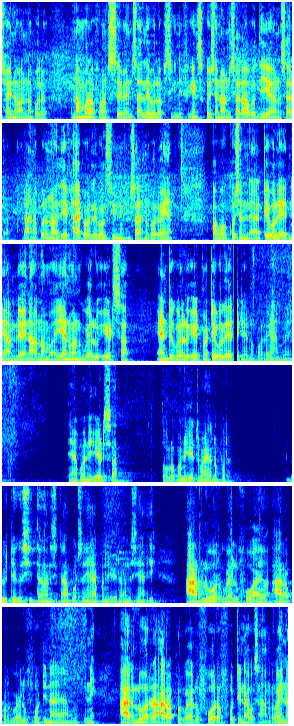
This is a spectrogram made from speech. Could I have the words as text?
छैन भन्नु पऱ्यो नम्बर अफ रन्स सेभेन छ लेभल अफ सिग्निफिकेन्स क्वेसन अनुसार अब दिए अनुसार राख्नु पऱ्यो नदिए फाइभ लेभल सिग्निफिकेन्स राख्नु पऱ्यो होइन? अब क्वेसन टेबल हेर्ने हामीले होइन? नम्बर एन वानको भ्यालु एट छ एन टूको भ्यालु एटमा टेबल हेर हेर्नु पऱ्यो है हाम्रो यहाँ। यहाँ पनि एट छ तल पनि एटमा हेर्नु पऱ्यो दुइटैको सिधा भनेपछि कहाँ पर्छ? यहाँ पनि एट भनेपछि यहाँ इ आर लोवरको भ्यालु फोर आयो। आर अप्परको भ्यालु फोर्टिन आयो हाम्रो पनि। आर लोवर र आर अप्परको भ्यालु फोर र फोर्टिन आउँछ हाम्रो होइन?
